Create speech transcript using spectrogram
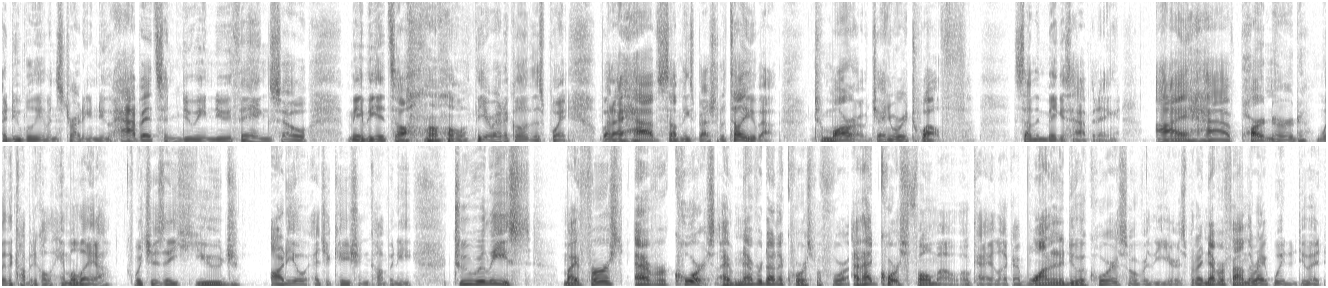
I do believe in starting new habits and doing new things. So maybe it's all theoretical at this point, but I have something special to tell you about. Tomorrow, January 12th, something big is happening. I have partnered with a company called Himalaya, which is a huge audio education company, to release my first ever course. I've never done a course before. I've had course FOMO, okay? Like I've wanted to do a course over the years, but I never found the right way to do it.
